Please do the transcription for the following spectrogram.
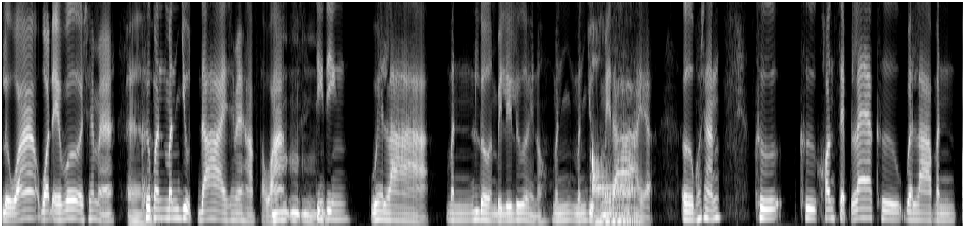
หรือว่า whatever ใช่ไหมเออคือมันมันหยุดได้ใช่ไหมครับ แต่ว่าอืมอืมอืมจริง ๆ เวลามันเดินไปเรื่อยๆเนาะมันมันหยุดอ๋อไม่ได้อะเออเพราะฉะนั้นคือคือคอนเซปต์แรกคือเวลามันไป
